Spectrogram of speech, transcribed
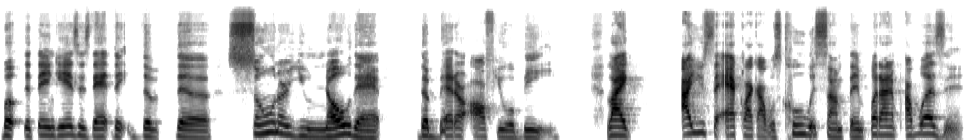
But the thing is, is that the the the sooner you know that, the better off you will be. Like I used to act like I was cool with something, but I, I wasn't.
